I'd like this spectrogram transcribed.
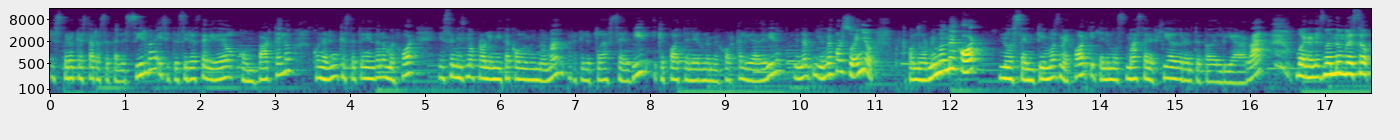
Espero que esta receta les sirva y si te sirve este video, compártelo con alguien que esté teniendo lo mejor ese mismo problemita como mi mamá para que le pueda servir y que pueda tener una mejor calidad de vida y, y un mejor sueño. Porque cuando dormimos mejor, nos sentimos mejor y tenemos más energía durante todo el día, ¿verdad? Bueno, les mando un beso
